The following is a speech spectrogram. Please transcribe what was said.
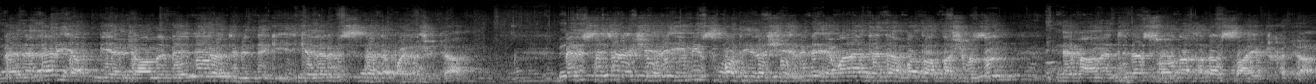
ve neler yapmayacağımı belediye yönetimindeki ilkelerimi sizlerle paylaşacağım. Beni seçerek şehri emin sıfatıyla şehrini emanet eden vatandaşımızın emanetine sonuna kadar sahip çıkacağım.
